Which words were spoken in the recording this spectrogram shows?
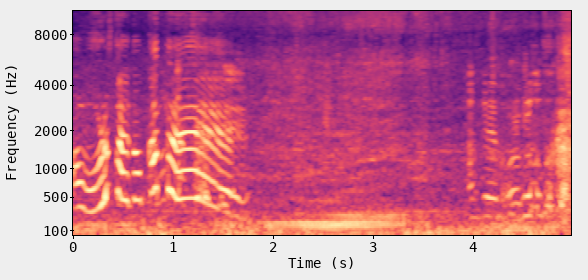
아 머리살 똑같아. 아 그래도 얼굴도 똑같아.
